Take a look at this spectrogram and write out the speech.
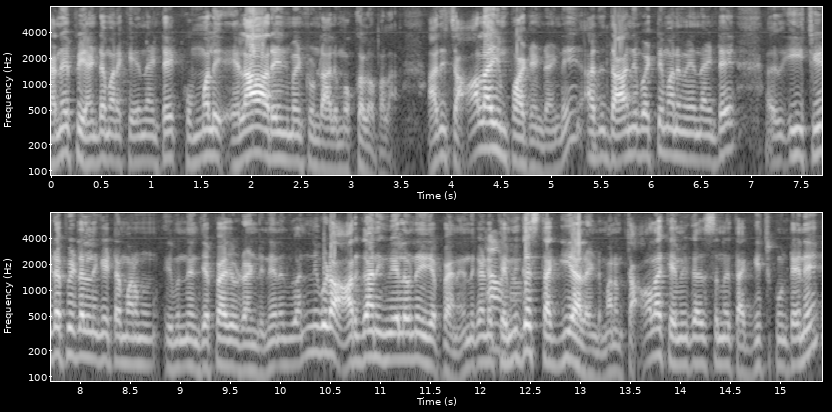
కనిపి అంటే మనకి ఏంటంటే కొమ్మలు ఎలా అరేంజ్మెంట్ ఉండాలి మొక్క లోపల. అది చాలా ఇంపార్టెంట్ అండి. అది దాన్ని బట్టి మనం ఏంటంటే ఈ చీడపీడల్ని గిట్ట మనం నేను చెప్పా చూడండి. నేను ఇవన్నీ కూడా ఆర్గానిక్ వేలోనే చెప్పాను. ఎందుకంటే కెమికల్స్ తగ్గియాలండి. మనం చాలా కెమికల్స్ని తగ్గించుకుంటేనే.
